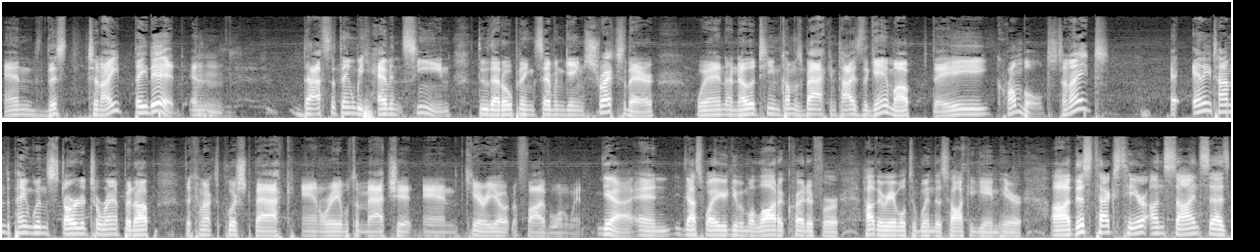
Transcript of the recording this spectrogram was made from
And this tonight they did, and mm-hmm. That's the thing we haven't seen through that opening seven game stretch there when another team comes back and ties the game up, they crumbled. Tonight, anytime the Penguins started to ramp it up, the Canucks pushed back and were able to match it and carry out a 5 1 win. Yeah, and that's why you give them a lot of credit for how they were able to win this hockey game here. Uh, this text here, unsigned, says,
